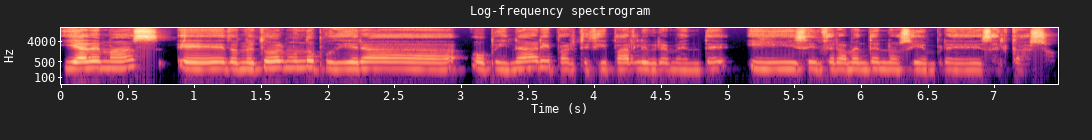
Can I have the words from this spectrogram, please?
y además eh, donde todo el mundo pudiera opinar y participar libremente y sinceramente no siempre es el caso.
